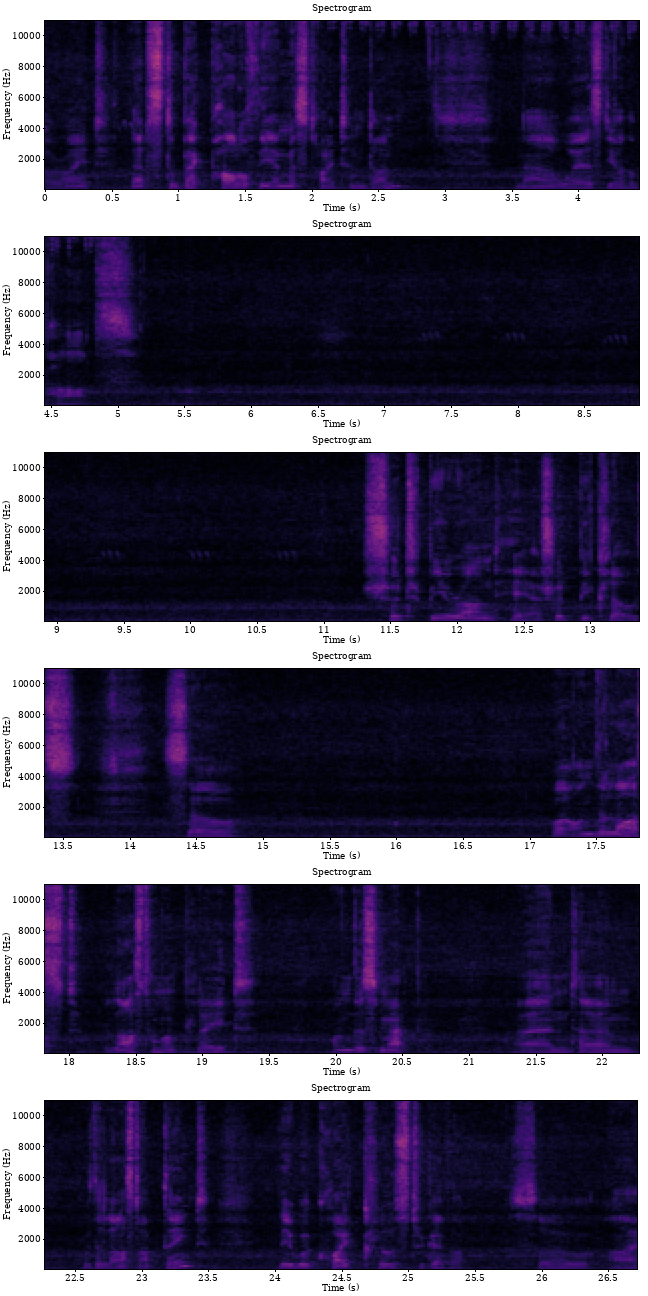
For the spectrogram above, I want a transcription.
Alright, that's the back part of the MS Titan done. Now where's the other parts? Should be around here, should be close. So, well on the last, last time I played on this map and um, with the last update they were quite close together. So I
